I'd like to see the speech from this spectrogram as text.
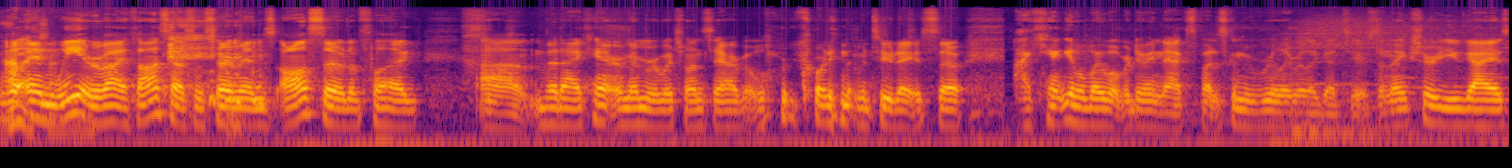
Well, and we at Revive Thoughts have some sermons also to plug, um, but I can't remember which ones they are. But we're recording them in two days, so I can't give away what we're doing next. But it's gonna be really, really good too. So make sure you guys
